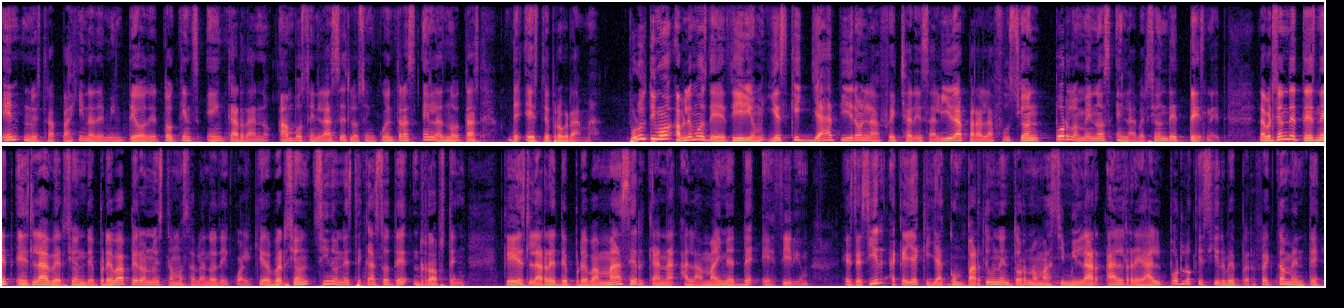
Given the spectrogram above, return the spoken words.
en nuestra página de minteo de tokens en Cardano. Ambos enlaces los encuentras en las notas de este programa. Por último, hablemos de Ethereum y es que ya dieron la fecha de salida para la fusión, por lo menos en la versión de testnet. La versión de testnet es la versión de prueba, pero no estamos hablando de cualquier versión, sino en este caso de Ropsten, que es la red de prueba más cercana a la mainnet de Ethereum. Es decir, aquella que ya comparte un entorno más similar al real, por lo que sirve perfectamente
